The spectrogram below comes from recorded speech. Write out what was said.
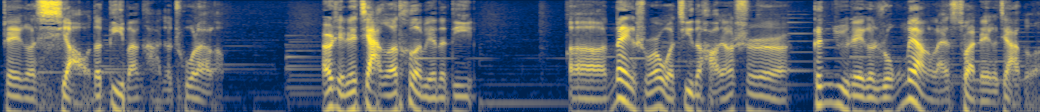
这个小的地板卡就出来了，而且这价格特别的低。呃，那个时候我记得好像是根据这个容量来算这个价格，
